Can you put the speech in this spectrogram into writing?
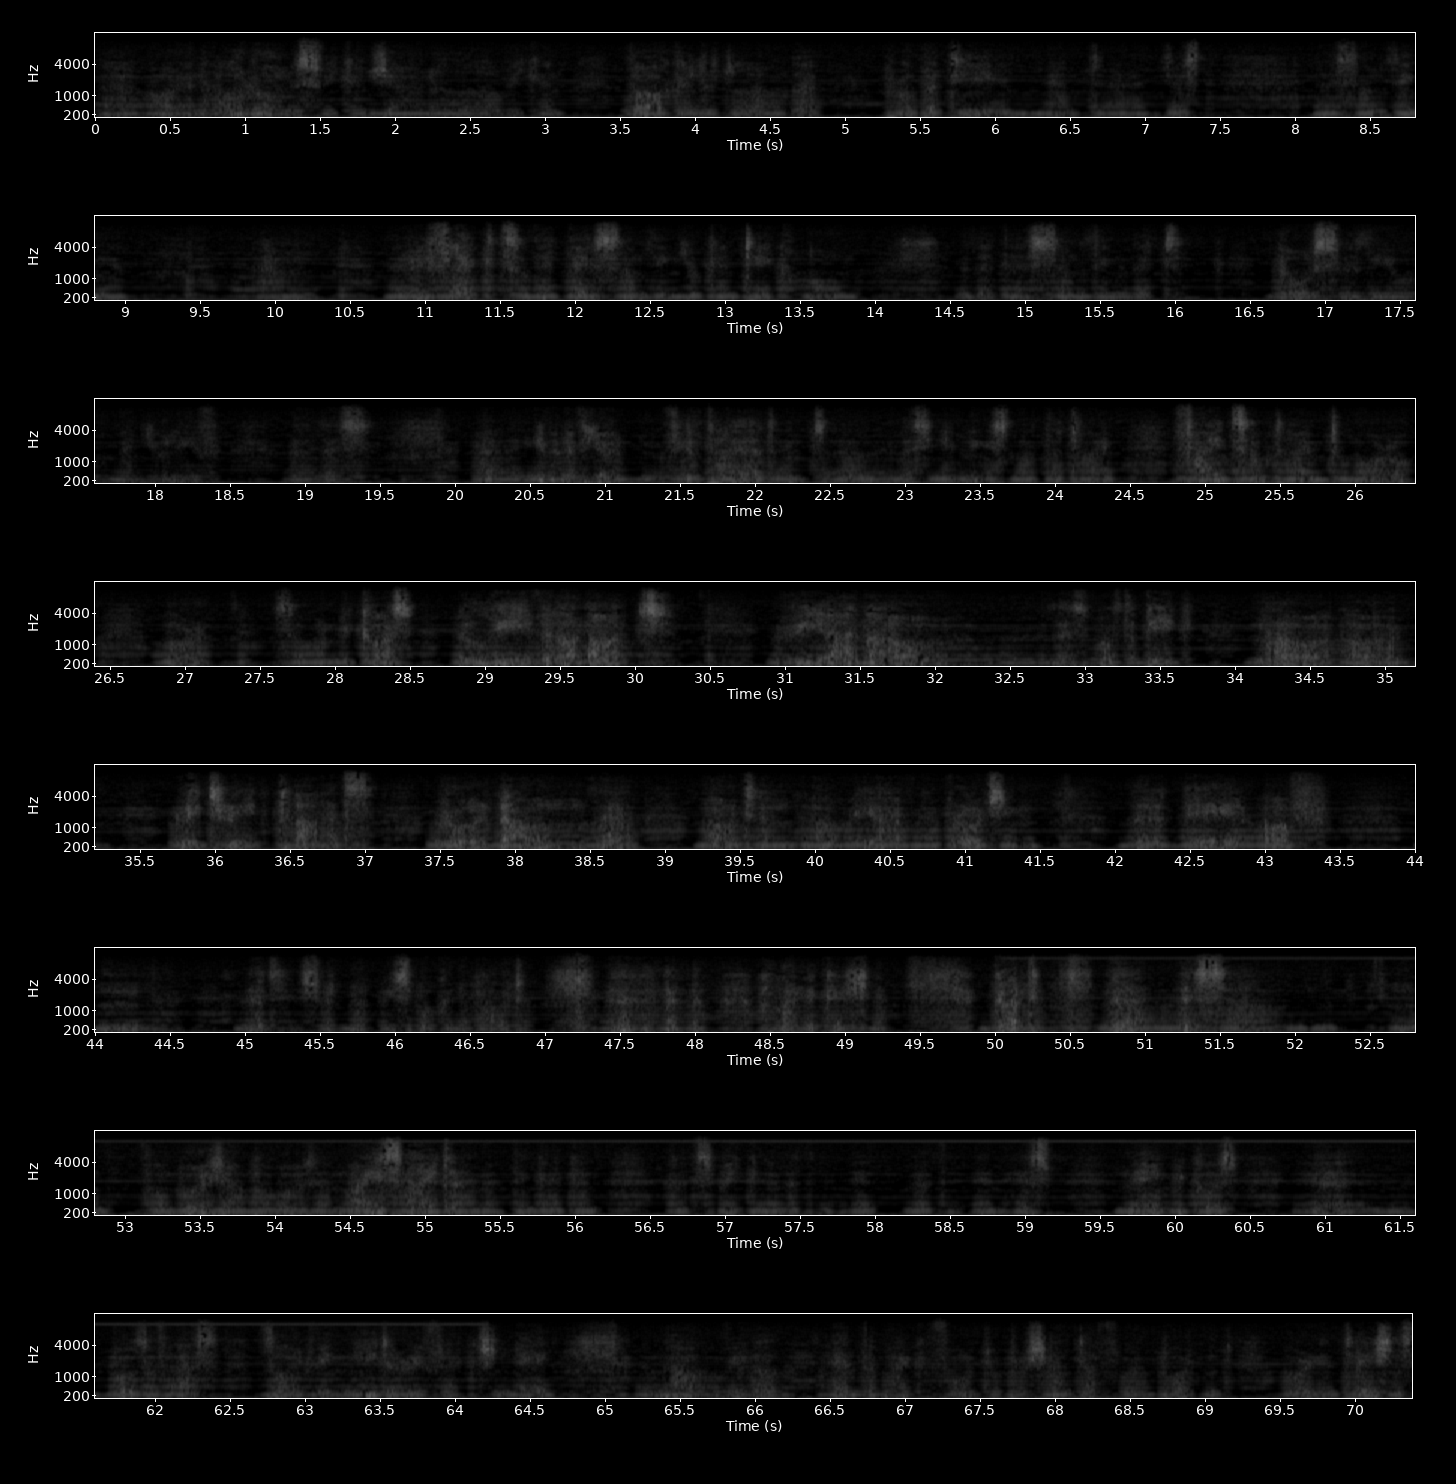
uh, or in our rooms we can journal. in his name because uh, both of us thought we need a reflection day. And now we will hand the microphone to Prashanta for important orientations.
